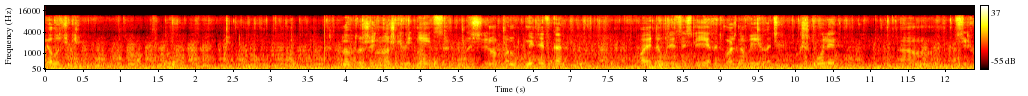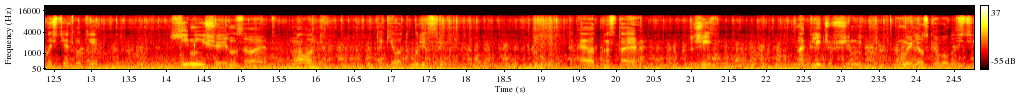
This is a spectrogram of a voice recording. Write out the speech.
елочки. Ну вот уже немножко виднеется населенный пункт Дмитриевка. По этой улице, если ехать, можно выехать к школе, эм, сельхозтехники, химии еще ее называют. Ну а вот такие вот улицы Такая вот простая жизнь на Кличевщине в Могилевской области.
